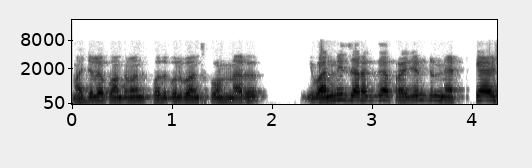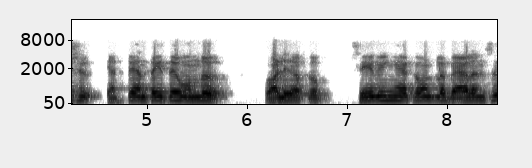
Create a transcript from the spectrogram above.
మధ్యలో కొంతమంది పొదుపులు పంచుకుంటున్నారు. ఇవన్నీ జరగగా ప్రజెంట్ నెట్ క్యాష్ ఎంత ఎంతైతే ఉందో వాళ్ళ యొక్క సేవింగ్ అకౌంట్లో బ్యాలెన్స్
